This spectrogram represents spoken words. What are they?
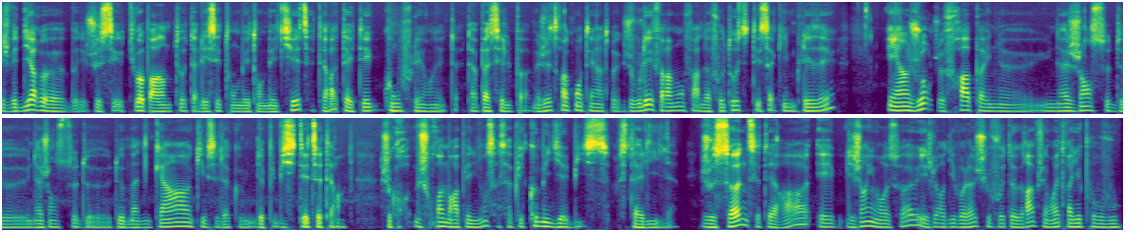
Et je vais te dire, euh, bah, je sais, tu vois, par exemple, toi, tu as laissé tomber ton métier, etc. Tu as été gonflé, tu as passé le pas. Mais je vais te raconter un truc. Je voulais vraiment faire de la photo, c'était ça qui me plaisait. Et un jour, je frappe à une, agence, de, agence de, mannequins qui faisait de la, commu- de la publicité, etc. Je crois, je crois me rappeler du nom, ça s'appelait Comédia Bis. C'était à Lille. Je sonne, etc. Et les gens, ils me reçoivent et je leur dis voilà, je suis photographe, j'aimerais travailler pour vous.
